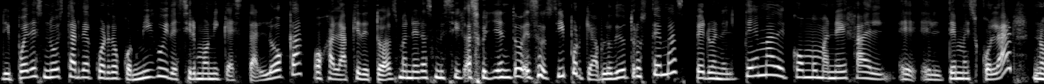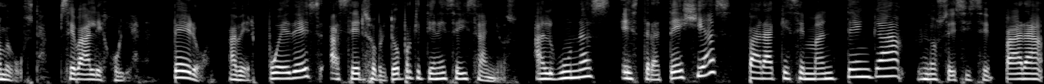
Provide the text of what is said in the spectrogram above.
Y puedes no estar de acuerdo conmigo y decir, Mónica está loca. Ojalá que de todas maneras me sigas oyendo, eso sí, porque hablo de otros temas, pero en el tema de cómo maneja el, eh, el tema escolar, no me gusta. Se vale, Juliana. Pero, a ver, puedes hacer, sobre todo porque tiene seis años, algunas estrategias para que se mantenga, no sé si se para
